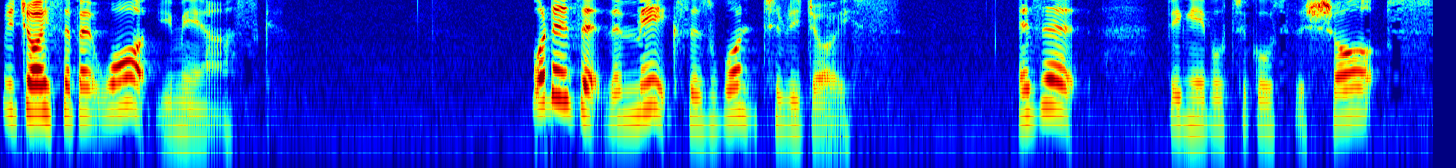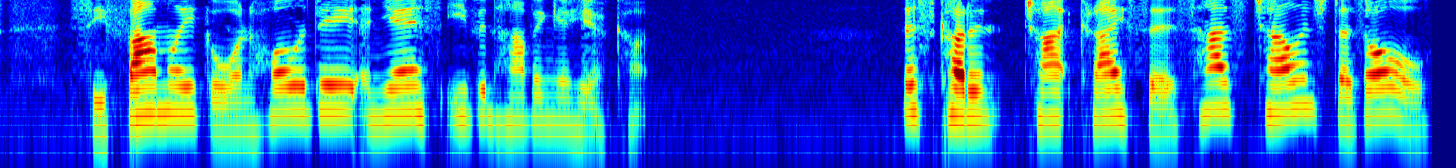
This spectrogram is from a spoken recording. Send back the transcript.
Rejoice about what, you may ask? What is it that makes us want to rejoice? Is it being able to go to the shops, see family, go on holiday, and yes, even having your hair cut? This current crisis has challenged us all.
